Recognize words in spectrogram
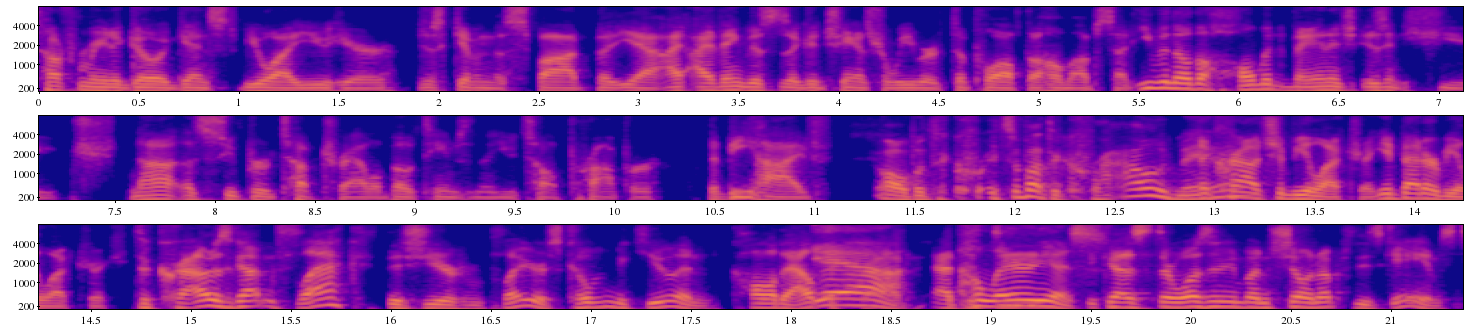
tough for me to go against BYU here, just given the spot. But yeah, I, I think this is a good chance for Weber to pull off the home upset, even though the home advantage isn't huge. Not a super tough travel. Both teams in the Utah proper. The Beehive Oh, but the it's about the crowd, man. The crowd should be electric. It better be electric. The crowd has gotten flack this year from players. Koby McEwen called out yeah, the crowd at hilarious because there wasn't anyone showing up to these games.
